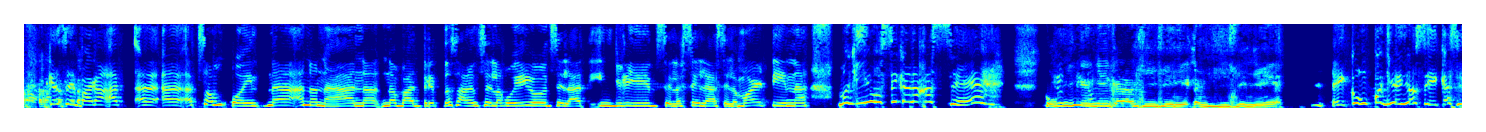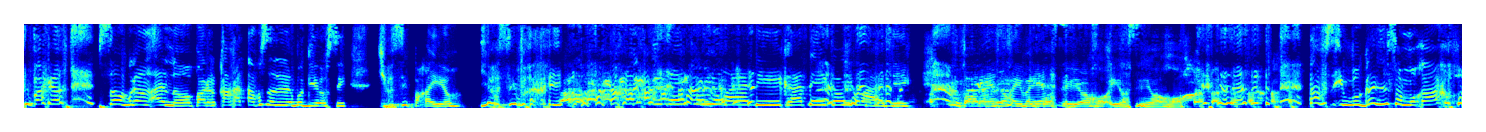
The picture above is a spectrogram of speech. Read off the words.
Kasi parang at, uh, uh, at some point na ano na, na, na bad trip na sa akin sila Kuya Yud, sila at Ingrid, sila sila, sila Martin na mag ka na kasi. Kung hihingi ka ng hihingi, ng hihingi. Eh kung pag kasi parang sobrang ano, parang kakatapos na nila mag-yosi, yosi pa kayo? Yosi pa kayo? ikaw yung adik. Ate, ikaw yung adik. Parang ano kayo ba yan? Iyosin niyo ako, iyosin niyo ako. Tapos ibugan niyo sa mukha ko.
